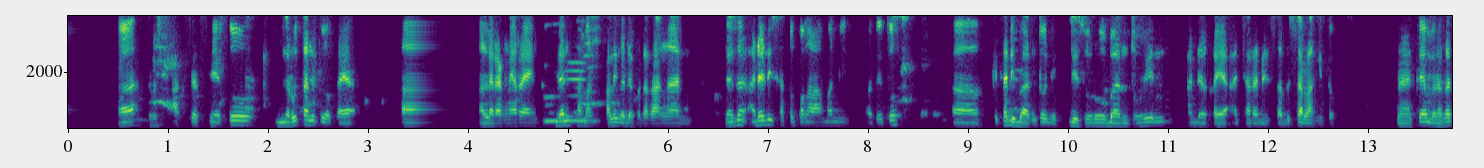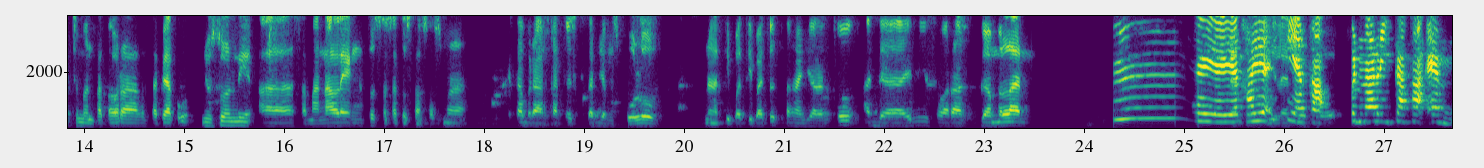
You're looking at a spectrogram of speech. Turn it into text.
terus aksesnya itu menerutan itu kayak uh, lereng-lereng. Dan sama sekali nggak ada penerangan. Dan ada di satu pengalaman nih waktu itu uh, kita dibantu nih disuruh bantuin ada kayak acara desa besar lah gitu. Nah itu yang berangkat cuma empat orang. Tapi aku nyusul nih uh, sama Naleng itu salah satu staf sosma. Kita berangkat tuh sekitar jam 10 nah tiba-tiba tuh tengah jalan tuh ada ini suara gamelan. Hmm ya ya ya kayak ini ya kak penari KKN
